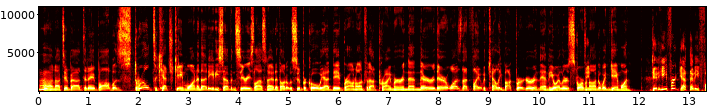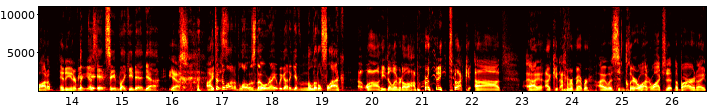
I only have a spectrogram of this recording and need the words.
Oh, not too bad today, Bob. Was thrilled to catch game one of that 87 series last night. I thought it was super cool. We had Dave Brown on for that primer, and then there there it was, that fight with Kelly Buchberger and, and the Oilers storming on to win game one. Did he forget that he fought him in the interview It, yesterday? it seemed like he did, yeah. yes. He I took just- a lot of blows, though, right? We got to give him a little slack. Uh, Well, he delivered a lot more than he took. Uh, I I, could, I remember I was in Clearwater watching it in the bar, and I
